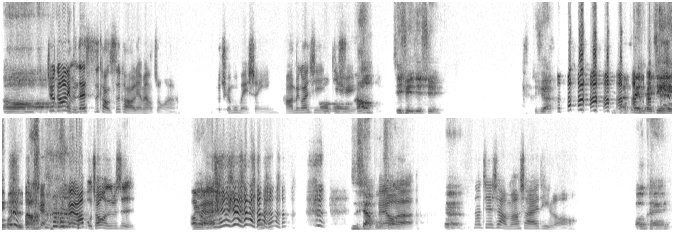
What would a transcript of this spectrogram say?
哦。就刚刚你们在思考思考了两秒钟啊。就全部没声音，好，没关系，继续。好，继续，继续，继续啊！啊，对，没静音，我知道。没有要补充了，是不是？OK。私下补充。没有了。嗯。那接下来我们要下一题喽。OK。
